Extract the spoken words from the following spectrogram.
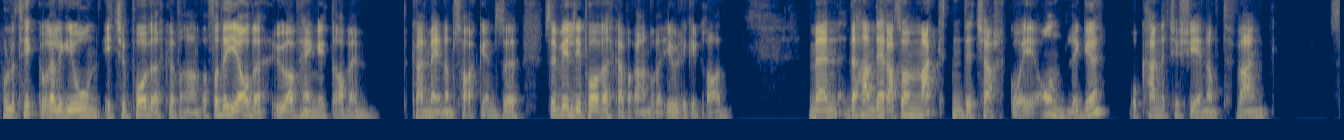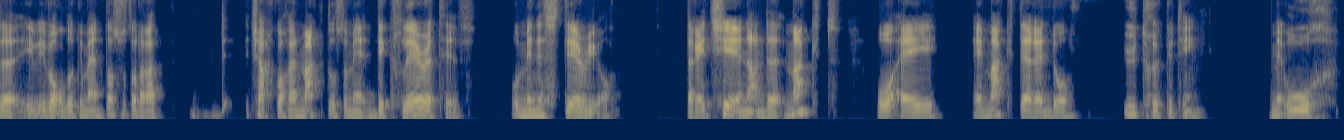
politikk og religion ikke påvirker hverandre. For det gjør det, uavhengig av hvem kan mene om saken. Så, så, vil de påvirke hverandre i ulike grad. Men det handler altså om makten til kirka er åndelige og kan ikke skje gjennom tvang. Så i, i, våre dokumenter så står det at kirka har en makt som er declarative og ministerial. Det er en tjenende makt og en makt der en da uttrykker ting med ord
